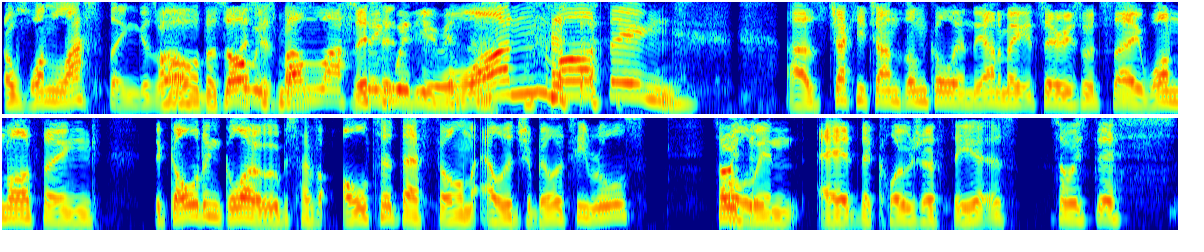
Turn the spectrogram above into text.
Oh, one last thing as well. Oh, there's always is my- one last thing is- with you? One more thing. As Jackie Chan's uncle in the animated series would say, one more thing. The Golden Globes have altered their film eligibility rules So following uh, the closure of theaters. so is this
